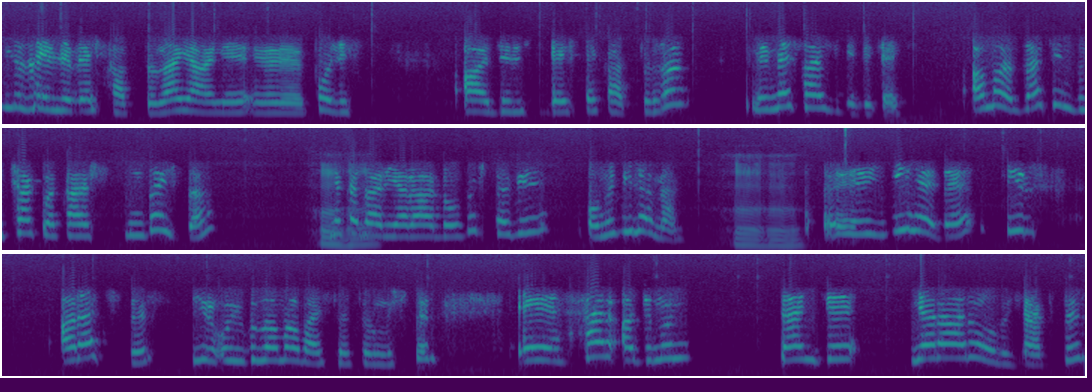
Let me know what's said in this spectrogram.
155 hattına yani e, polis acil destek hattına bir mesaj gidecek. Ama zaten bıçakla karşısındaysa Hı ne hı. kadar yararlı olur tabii onu bilemem. Hı hı. Ee, yine de bir araçtır, bir uygulama başlatılmıştır. Ee, her adımın bence yararı olacaktır.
